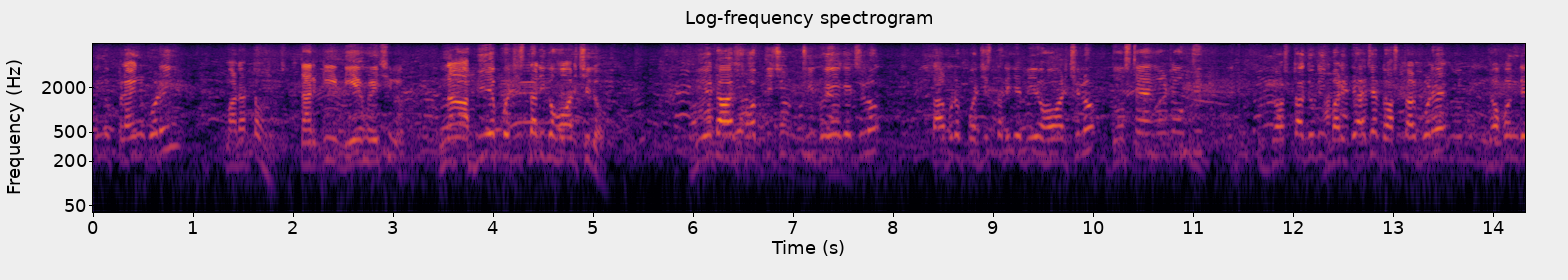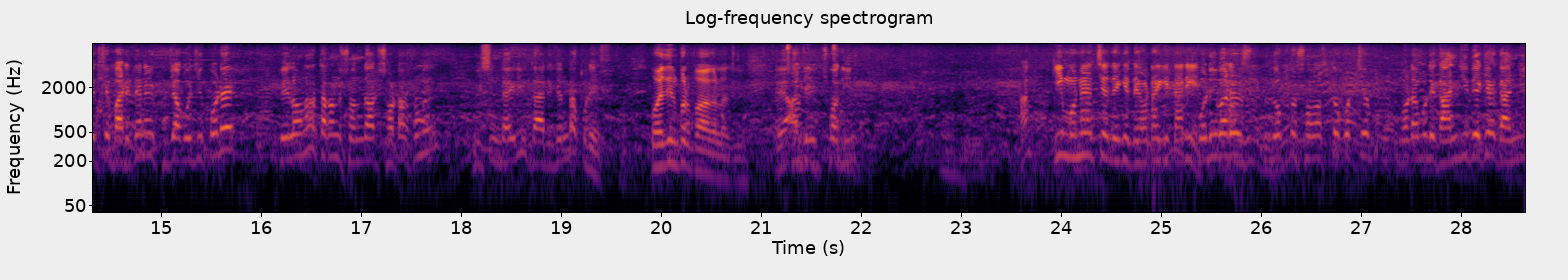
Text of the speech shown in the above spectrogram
কিন্তু প্ল্যান করেই মার্ডারটা হয়েছে। তার কি বিয়ে হয়েছিল? না বিয়ে পঁচিশ তারিখে হওয়ার ছিল। বিয়েটা সব কিছু ঠিক হয়ে গেছিল। তারপরে পঁচিশ তারিখে বিয়ে হওয়ার ছিল। দশটা এগারোটা অবধি? দশটা দুটি বাড়িতে আছে দশটার পরে যখন দেখছে বাড়িতে নেই খুঁজাখুঁজি করে পেল না তখন সন্ধ্যা ছটার সময় মেশিন ডায়েরি গার্জেনটা করে এসছে। কয়দিন পর পাওয়া গেল আজ ছদিন। কি মনে হচ্ছে দেখে দেহটা কি তারই? পরিবারের লোক তো সমস্ত করছে। মোটামুটি গাঞ্জি দেখে গাঞ্জি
